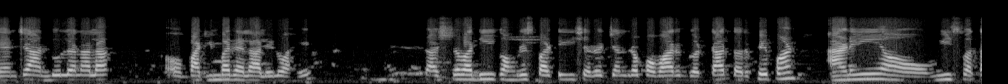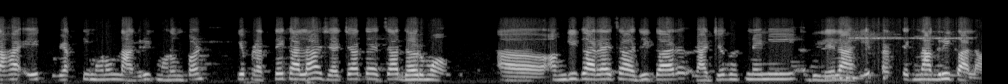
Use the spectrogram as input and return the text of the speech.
यांच्या आंदोलनाला पाठिंबा द्यायला आलेलो आहे. राष्ट्रवादी काँग्रेस पार्टी शरदचंद्र पवार गटातर्फे पण आणि मी स्वतः एक व्यक्ती म्हणून नागरिक म्हणून पण की प्रत्येकाला ज्याच्या त्याचा धर्म अंगीकारायचा अधिकार राज्यघटनेने दिलेला आहे प्रत्येक नागरिकाला.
